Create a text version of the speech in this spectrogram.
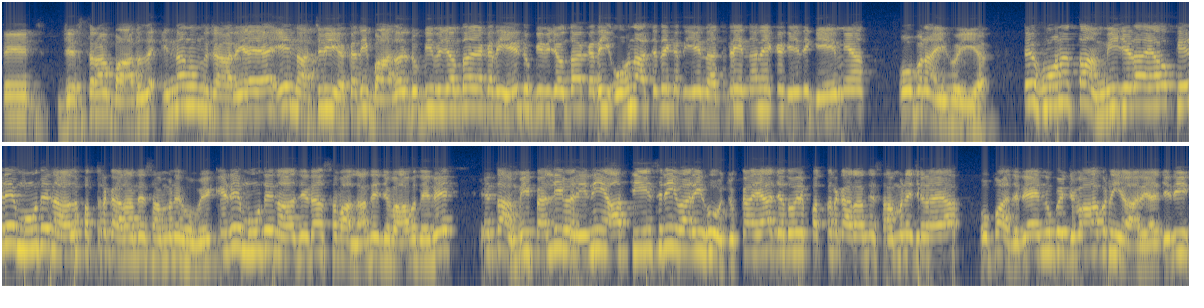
ਤੇ ਜਿਸ ਤਰ੍ਹਾਂ ਬਾਦਲ ਇਹਨਾਂ ਨੂੰ ਨਚਾ ਰਿਹਾ ਆ, ਇਹ ਨੱਚ ਵੀ ਆ। ਕਦੀ ਬਾਦਲ ਡੁੱਗੀ ਵਜਾਉਂਦਾ ਜਾਂ ਕਦੀ ਇਹ ਡੁੱਗੀ ਵਜਾਉਂਦਾ, ਕਦੀ ਉਹ ਨੱਚਦੇ, ਕਦੀ ਇਹ ਨੱਚਦੇ। ਇਹਨਾਂ ਨੇ ਇੱਕ ਜਿਹੜੀ ਗੇਮ ਆ, ਉਹ ਬਣਾਈ ਹੋਈ ਆ। ਤੇ ਹੁਣ ਧਾਮੀ ਜਿਹੜਾ ਆ, ਉਹ ਕਿਹੜੇ ਮੂੰਹ ਦੇ ਨਾਲ ਪੱਤਰਕਾਰਾਂ ਦੇ ਸਾਹਮਣੇ ਹੋਵੇ, ਕਿਹੜੇ ਮੂੰਹ ਦੇ ਨਾਲ ਜਿਹੜਾ ਸਵਾਲਾਂ ਦੇ ਜਵਾਬ ਦੇਵੇ ਇਹ ਧਾਮੀ ਪਹਿਲੀ ਵਾਰੀ ਨਹੀਂ ਆ ਤੀਸਰੀ ਵਾਰੀ ਹੋ ਚੁੱਕਾ ਆ ਜਦੋਂ ਇਹ ਪੱਤਰਕਾਰਾਂ ਦੇ ਸਾਹਮਣੇ ਜਿਹੜਾ ਆ ਉਹ ਭੱਜ ਰਿਹਾ ਇਹਨੂੰ ਕੋਈ ਜਵਾਬ ਨਹੀਂ ਆ ਰਿਹਾ। ਜਿਹੜੀ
